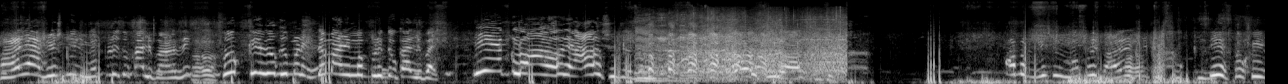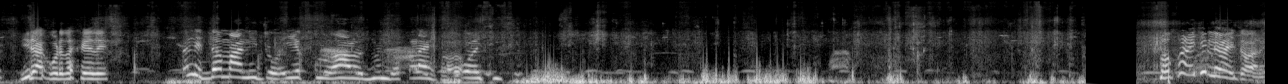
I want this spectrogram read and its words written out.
ભાઈ વિષ્ણુ ની મગફળી તો કાલી પાડી સુખી સુકી પણ દમાની મગફળી તો કાલી ભાઈ. એકલો આવો રે આવશું છે તમે. આપણે વિષ્ણુ મગફળી ભાડે સુખી હીરા કોડે રાખે છે. અને દમાની તો એકલો આળો ધંધો કરાય ઓયથી મગફળી કેટલી વાય તમારે?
